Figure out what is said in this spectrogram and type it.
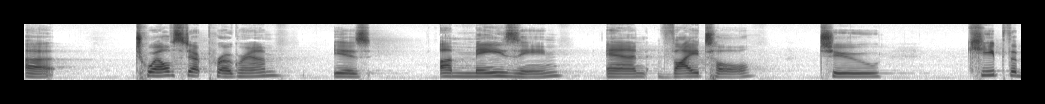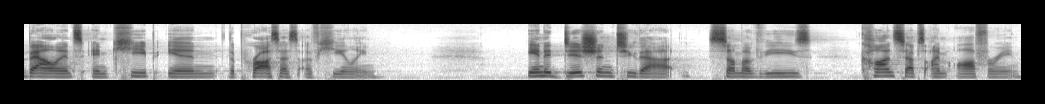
uh, a 12 step program is amazing and vital to keep the balance and keep in the process of healing in addition to that, some of these concepts I'm offering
